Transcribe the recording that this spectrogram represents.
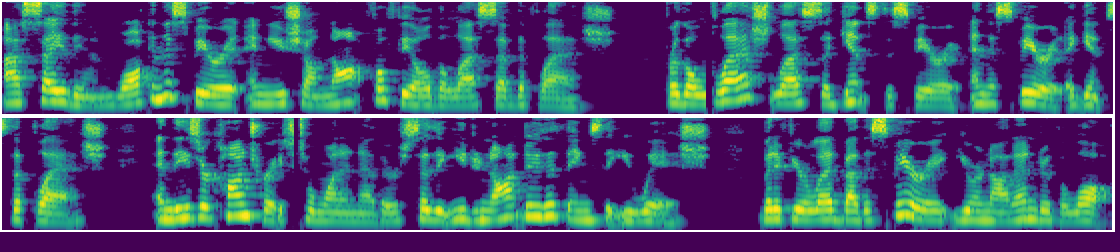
I say then, walk in the Spirit, and you shall not fulfill the lusts of the flesh. For the flesh lusts against the Spirit, and the Spirit against the flesh. And these are contrary to one another, so that you do not do the things that you wish. But if you're led by the Spirit, you are not under the law.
